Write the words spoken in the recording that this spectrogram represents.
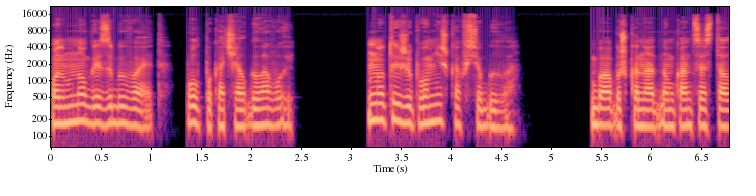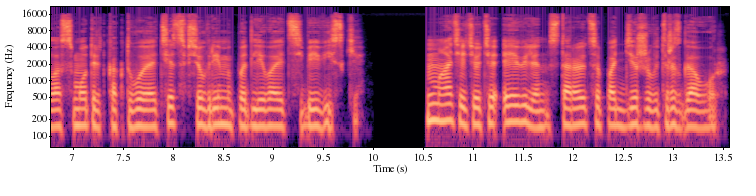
Он многое забывает. Пол покачал головой. Но ты же помнишь, как все было. Бабушка на одном конце стола смотрит, как твой отец все время подливает себе виски. Мать и тетя Эвелин стараются поддерживать разговор.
